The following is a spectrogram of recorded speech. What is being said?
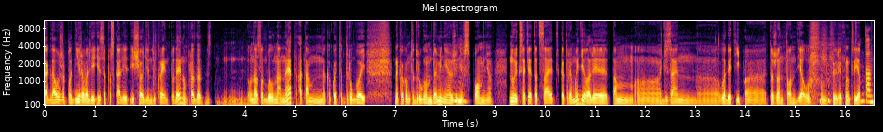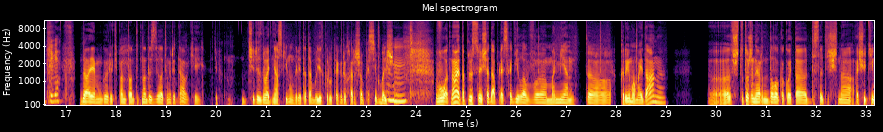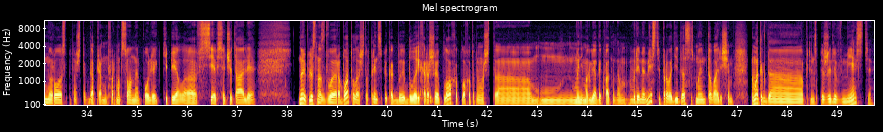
тогда уже планировали и запускали еще один Ukraine Today, но, правда, м, у нас он был на нет, а там на какой-то другой, на каком-то другом домене, я уже не Мгм. вспомню. Ну и, кстати, этот сайт, который мы делали, там э, дизайн э, логотипа тоже Антон делал. Он говорит, ну, я... Антон, привіт. Да, я ему говорю, типа, Антон, тут надо сделать. Он говорит, да, окей. Типа, через два дня скинул, говорит, это будет круто. Я говорю, хорошо, спасибо большое. Мгм. Вот, но это плюс еще, да, происходило в момент э, Крыма, Майдана, что тоже, наверное, дало какой-то достаточно ощутимый рост, потому что тогда прям информационное поле кипело, все все читали. Ну и плюс нас двое работало, что, в принципе, как бы было и хорошо, и плохо. Плохо, потому что мы не могли адекватно там время вместе проводить, да, с моим товарищем. Но мы тогда, в принципе, жили вместе,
